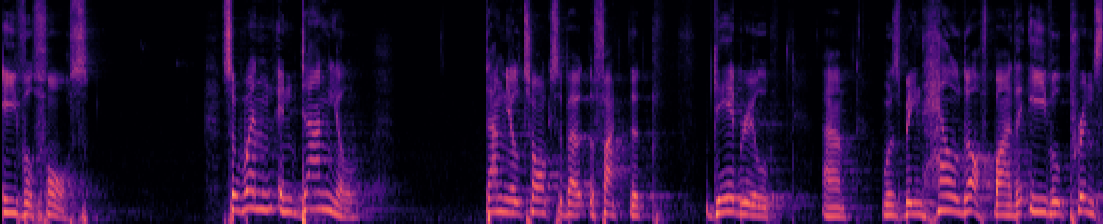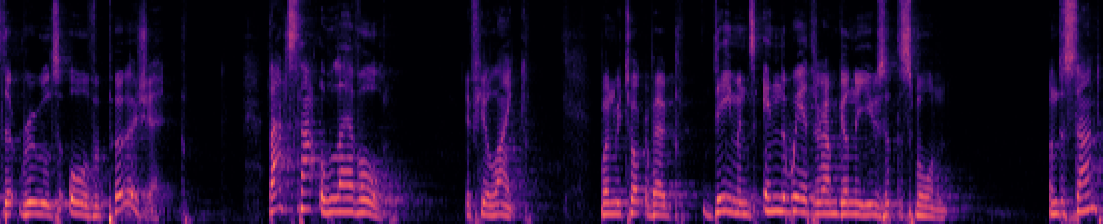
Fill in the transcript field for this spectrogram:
evil force. So when in Daniel, Daniel talks about the fact that Gabriel um, was being held off by the evil prince that rules over Persia. That's that level, if you like when we talk about demons in the way that I'm going to use it this morning. Understand?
